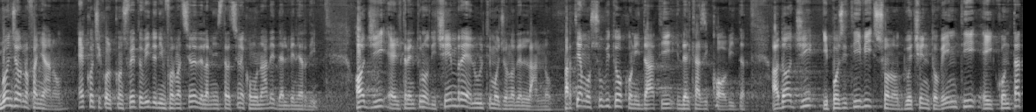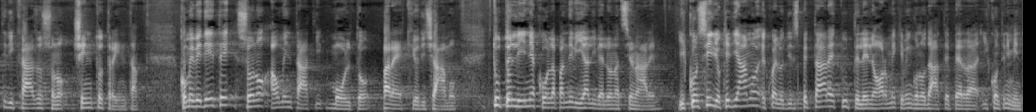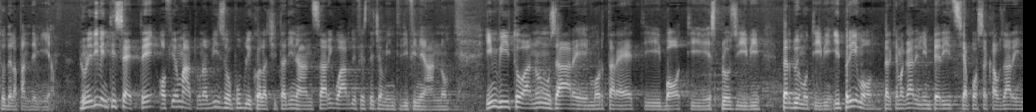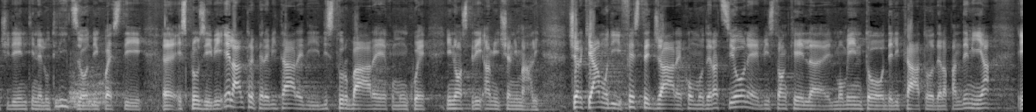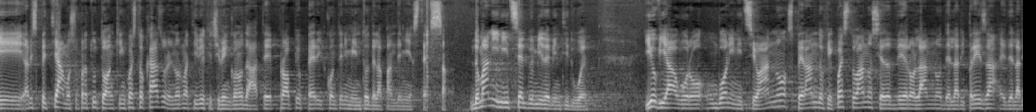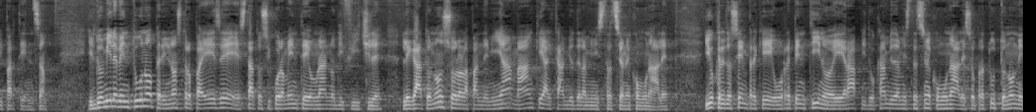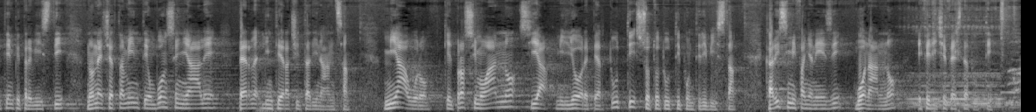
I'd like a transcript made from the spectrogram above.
Buongiorno Fagnano, eccoci col consueto video di informazione dell'amministrazione comunale del venerdì. Oggi è il 31 dicembre, è l'ultimo giorno dell'anno. Partiamo subito con i dati del casi Covid. Ad oggi i positivi sono 220 e i contatti di caso sono 130. Come vedete sono aumentati molto, parecchio diciamo, tutto in linea con la pandemia a livello nazionale. Il consiglio che diamo è quello di rispettare tutte le norme che vengono date per il contenimento della pandemia. Lunedì 27 ho firmato un avviso pubblico alla cittadinanza riguardo i festeggiamenti di fine anno. Invito a non usare mortaretti, botti, esplosivi per due motivi. Il primo perché magari l'imperizia possa causare incidenti nell'utilizzo di questi eh, esplosivi e l'altro è per evitare di disturbare comunque i nostri amici animali. Cerchiamo di festeggiare con moderazione, visto anche il, il momento delicato della pandemia e rispettiamo soprattutto anche in questo caso le normative che ci vengono date proprio per il contenimento della pandemia stessa. Domani inizia il 2022. Io vi auguro un buon inizio anno sperando che questo anno sia davvero l'anno della ripresa e della ripartenza. Il 2021 per il nostro Paese è stato sicuramente un anno difficile, legato non solo alla pandemia ma anche al cambio dell'amministrazione comunale. Io credo sempre che un repentino e rapido cambio di amministrazione comunale, soprattutto non nei tempi previsti, non è certamente un buon segnale per l'intera cittadinanza. Mi auguro che il prossimo anno sia migliore per tutti sotto tutti i punti di vista. Carissimi fagnanesi, buon anno e felici feste a tutti.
